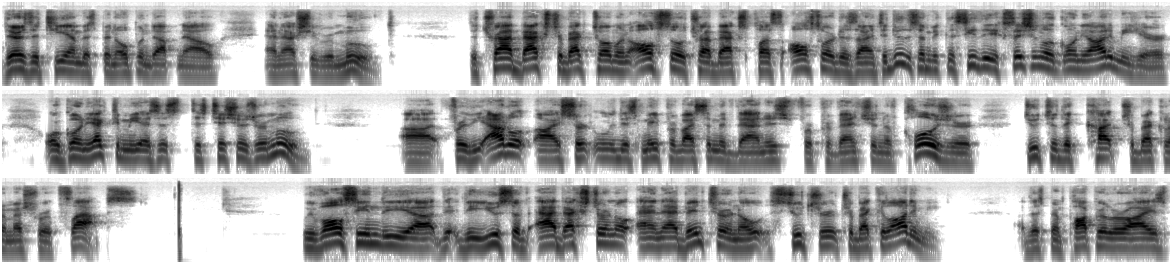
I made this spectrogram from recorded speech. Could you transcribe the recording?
There's a TM that's been opened up now and actually removed. The Trabex, Trabectome, and also Trabex Plus also are designed to do this. And we can see the excisional goniotomy here, or goniectomy as this, this tissue is removed. Uh, for the adult eye, certainly this may provide some advantage for prevention of closure due to the cut trabecular meshwork flaps. We've all seen the, uh, the, the, use of ab external and ab internal suture trabeculotomy uh, that's been popularized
